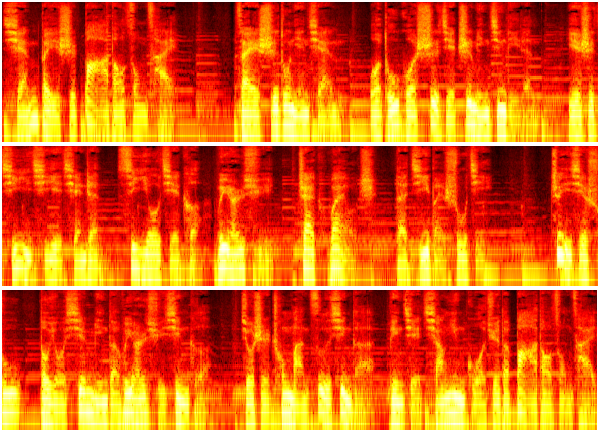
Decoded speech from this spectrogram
前辈是霸道总裁，在十多年前，我读过世界知名经理人，也是奇异企业前任 CEO 杰克·威尔许 （Jack Welch） 的几本书籍。这些书都有鲜明的威尔许性格，就是充满自信的，并且强硬果决的霸道总裁。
